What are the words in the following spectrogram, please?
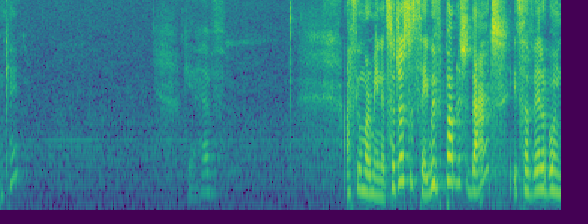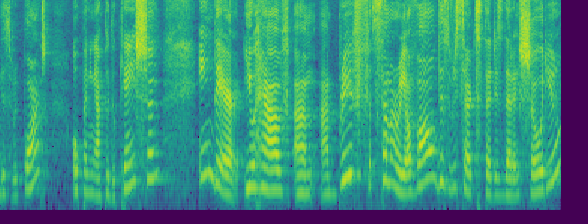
okay? Okay, I have a few more minutes. So just to say, we've published that. It's available in this report, Opening Up Education. In there, you have um, a brief summary of all these research studies that I showed you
